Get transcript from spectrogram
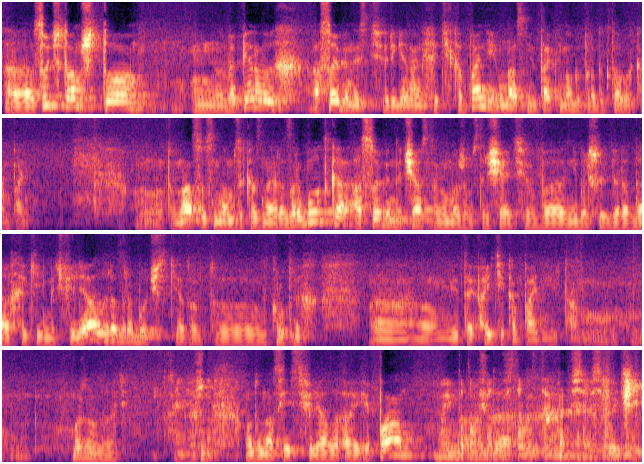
Э, суть в том, что, во-первых, особенность региональных IT-компаний, у нас не так много продуктовых компаний. Вот. У нас в основном заказная разработка. Особенно часто мы можем встречать в небольших городах какие-нибудь филиалы разработческие, вот, в крупных IT-компаний, там, можно называть? Конечно. Вот у нас есть филиал ИПАМ. Ну и потом счет да. просто выставим, все, все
